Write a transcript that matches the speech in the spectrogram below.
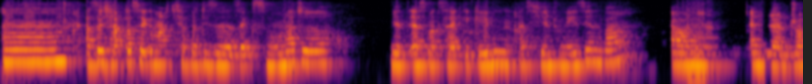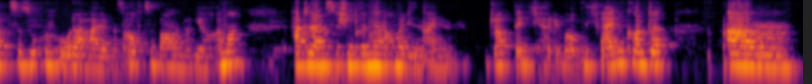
Mm, also ich habe das ja gemacht, ich habe ja diese sechs Monate jetzt erstmal Zeit gegeben, als ich hier in Tunesien war, ähm, mhm. entweder einen Job zu suchen oder halt was aufzubauen oder wie auch immer. Hatte dann zwischendrin ja nochmal diesen einen Job, den ich halt überhaupt nicht leiden konnte. Ähm,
